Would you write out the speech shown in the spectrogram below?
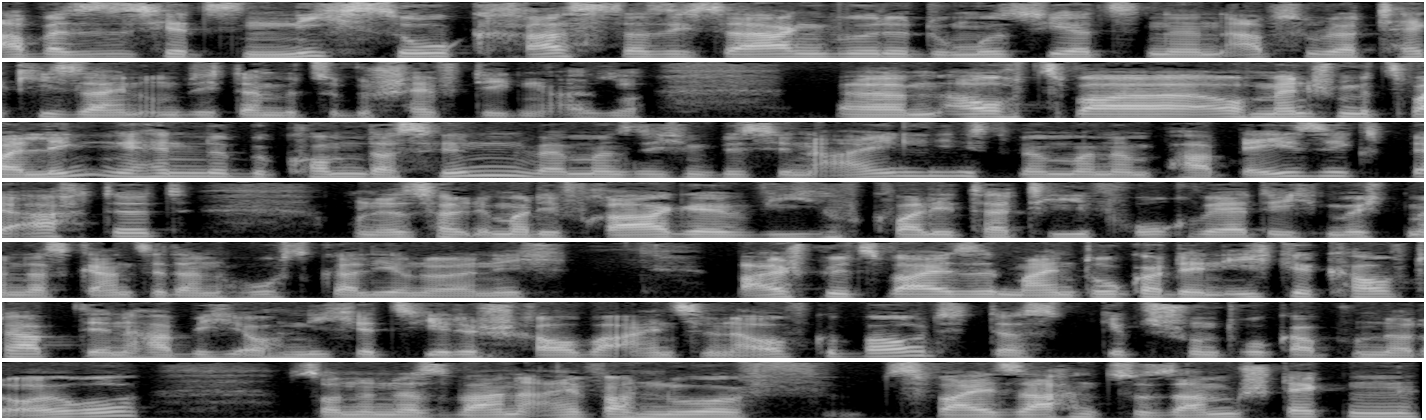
aber es ist jetzt nicht so krass, dass ich sagen würde, du musst jetzt ein absoluter Techie sein, um sich damit zu beschäftigen. Also ähm, auch zwar auch Menschen mit zwei linken Hände bekommen das hin, wenn man sich ein bisschen einliest, wenn man ein paar Basics beachtet. Und es ist halt immer die Frage, wie qualitativ hochwertig möchte man das Ganze dann hochskalieren oder nicht. Beispielsweise mein Drucker, den ich gekauft habe, den habe ich auch nicht jetzt jede Schraube einzeln aufgebaut. Das gibt's schon Druck ab 100 Euro, sondern das waren einfach nur zwei Sachen zusammenstecken,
